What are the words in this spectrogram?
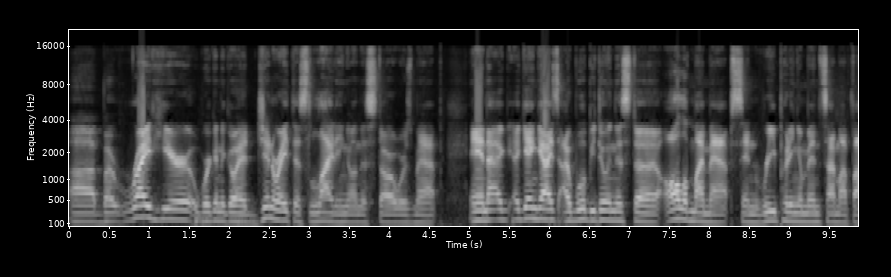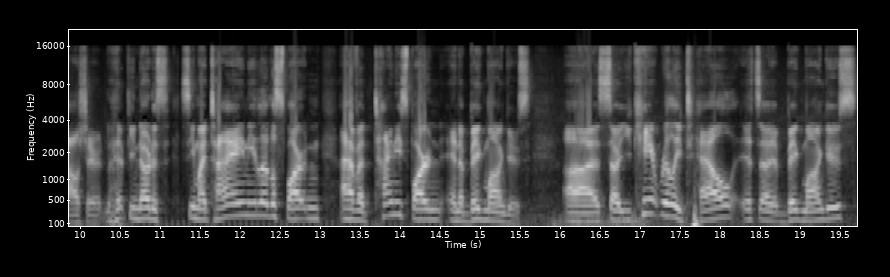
Uh, but right here, we're going to go ahead and generate this lighting on this Star Wars map. And I, again, guys, I will be doing this to all of my maps and re-putting them inside my file share. If you notice, see my tiny little Spartan? I have a tiny Spartan and a big Mongoose. Uh, so you can't really tell it's a big Mongoose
